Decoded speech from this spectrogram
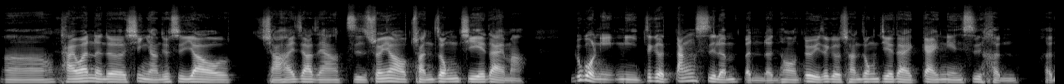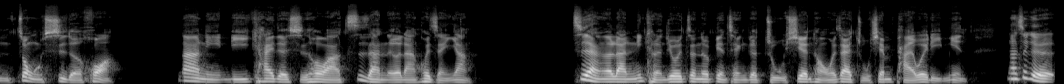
嗯，台湾人的信仰就是要小孩子要怎样，子孙要传宗接代嘛。如果你你这个当事人本人哈，对于这个传宗接代概念是很很重视的话，那你离开的时候啊，自然而然会怎样？自然而然，你可能就会真的变成一个祖先哈，会在祖先牌位里面。那这个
